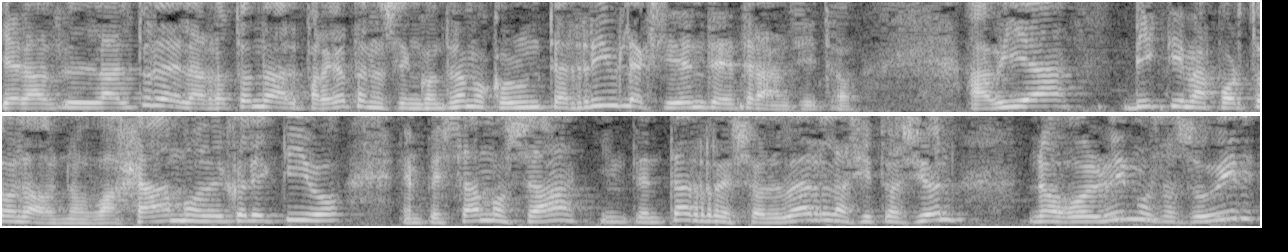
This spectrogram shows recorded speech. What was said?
y a la, altura de la rotonda de Alpargatas nos encontramos con un terrible accidente de tránsito. Había víctimas por todos lados. Nos bajamos del colectivo, empezamos a intentar resolver la situación, nos volvimos a subir,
